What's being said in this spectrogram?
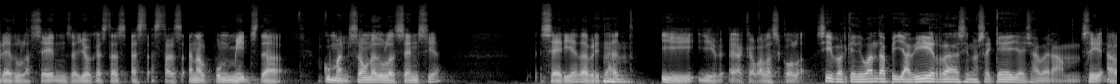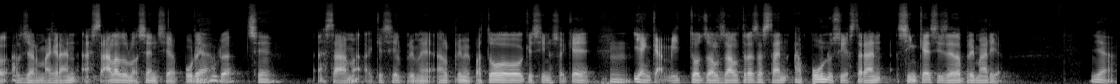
Preadolescents, allò que estàs, est- estàs en el punt mig de començar una adolescència sèria, de veritat, Mm. i, i acabar l'escola. Sí, perquè diuen de pillar birres i no sé què, i ja veurem. Sí, el, el germà gran està a l'adolescència pura Ja, i dura, Sí. està amb, que si el primer, el primer petó, que si no sé què, Mm. i en canvi tots els altres estan a punt, o sigui, estaran cinquè, sisè de primària. Ja.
